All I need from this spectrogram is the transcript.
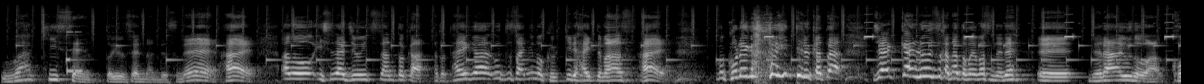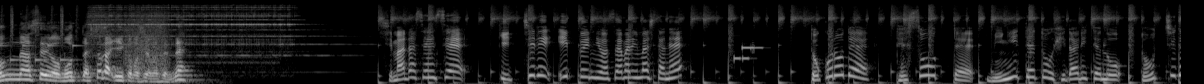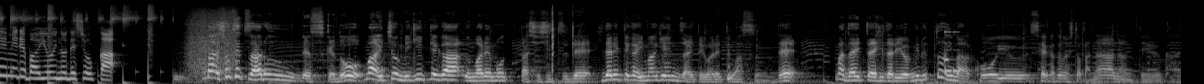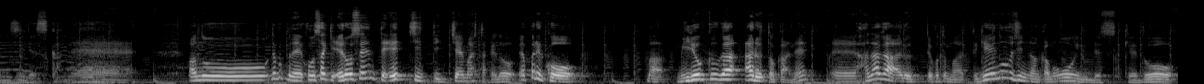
浮気線という線なんですね。はい。あの石田純一さんとかあとタイガー・ウッズさんにもくっきり入ってます。はい。まあ、これが入ってる方若干ルーズかなと思いますんでね、えー狙うのはこんな線を持った人がいいかもしれませんね。島田先生きっちり1分に収まりましたねところで手相って右手と左手のどっちで見ればよいのでしょうか？まあ諸説あるんですけど、まあ一応右手が生まれ持った資質で左手が今現在と言われてますんで、まあ大体左を見ると今こういう性格の人かななんていう感じですかね。あのーでもねこのさっきエロ線ってエッチって言っちゃいましたけどやっぱりこう、まあ、魅力があるとかね、えー花があるってこともあって芸能人なんかも多いんですけど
